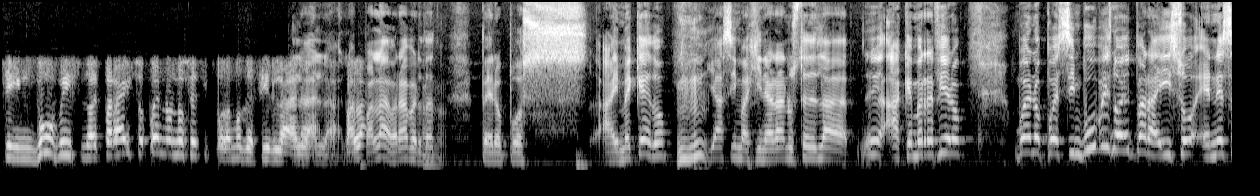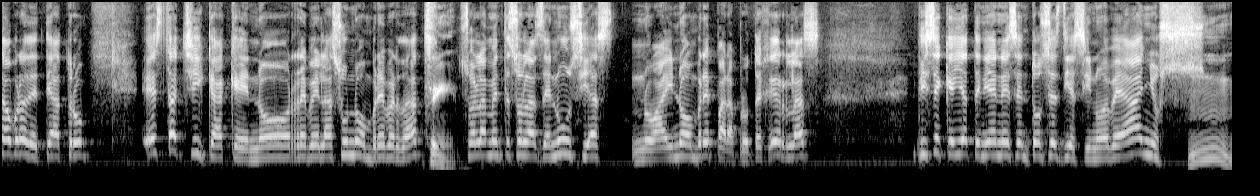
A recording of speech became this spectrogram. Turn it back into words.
sin boobies, no hay paraíso. Bueno, no sé si podemos decir la, la- la, la- la la palabra, ¿verdad? Pero pues ahí me quedo. Ya se imaginarán ustedes la, eh, a qué me refiero. Bueno, pues sin boobies no hay paraíso. En esa obra de teatro, esta chica que no revela su nombre, ¿verdad? Sí. Solamente son las denuncias, no hay nombre para protegerlas. Dice que ella tenía en ese entonces 19 años. Mm.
